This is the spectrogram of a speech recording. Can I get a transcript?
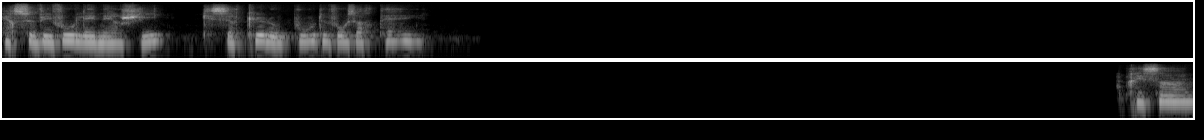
Percevez-vous l'énergie qui circule au bout de vos orteils? À présent,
